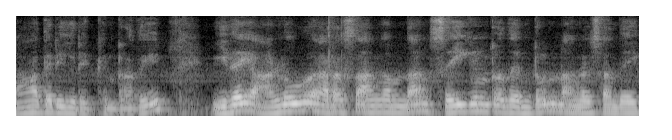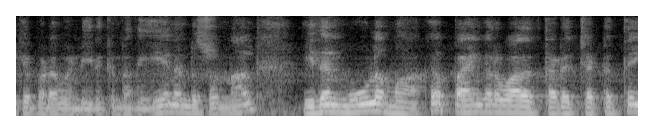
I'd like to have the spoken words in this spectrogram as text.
மாதிரி இருக்கின்றது. இதை அணுவ அரசாங்கம் தான் செய்கின்றது என்றும் நாங்கள் சந்தேகிக்கப்பட வேண்டியிருக்கின்றது. ஏனென்று சொன்னால் இதன் மூலமாக பயங்கரவாத தடை சட்டத்தை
